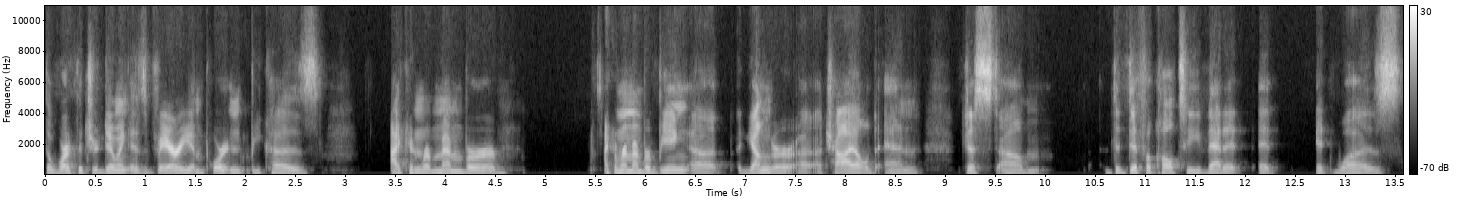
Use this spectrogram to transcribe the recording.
the work that you're doing is very important because I can remember, I can remember being a, a younger, a, a, child, and just um, the difficulty that it it it was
